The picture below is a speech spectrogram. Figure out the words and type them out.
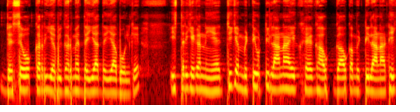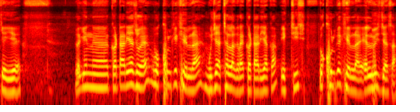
जैसे वो कर रही है अभी घर में दैया दैया बोल के। इस तरीके का नहीं है, ठीक है, मिट्टी उट्टी लाना एक है गाँव गाँव का मिट्टी लाना, ठीक है, ये लेकिन, कटारिया जो है, वो खुल के खेल रहा है, मुझे अच्छा लग रहा है कटारिया का एक चीज़, वो खुल के खेल रहा है, एलविस जैसा।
